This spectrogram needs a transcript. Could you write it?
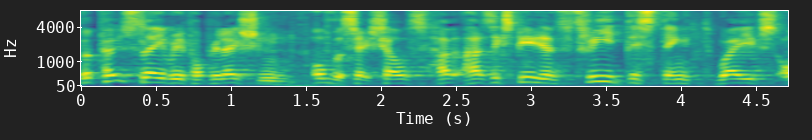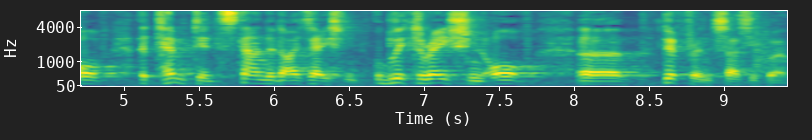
the post slavery population of the Seychelles ha- has experienced three distinct waves of attempted standardization, obliteration of uh, difference, as it were.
